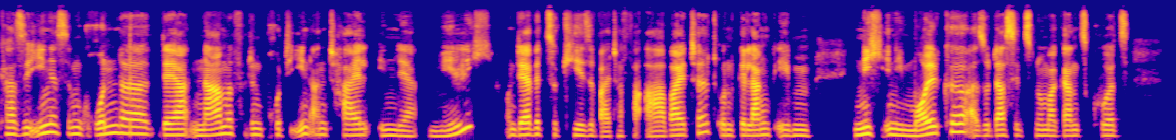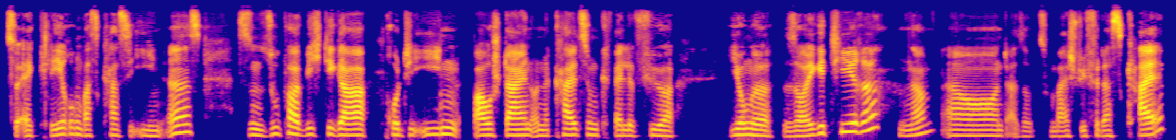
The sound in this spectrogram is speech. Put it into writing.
Casein ist im Grunde der Name für den Proteinanteil in der Milch und der wird zu Käse weiterverarbeitet und gelangt eben nicht in die Molke. Also das jetzt nur mal ganz kurz zur Erklärung, was Casein ist. Es ist ein super wichtiger Proteinbaustein und eine Kalziumquelle für junge Säugetiere, ne? und also zum Beispiel für das Kalb.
